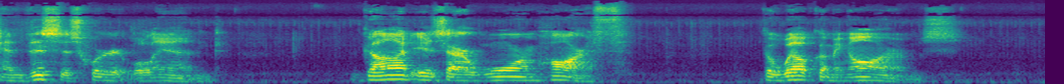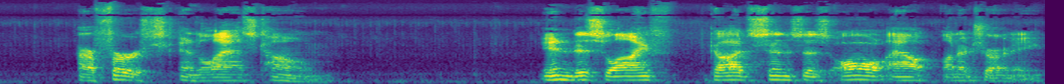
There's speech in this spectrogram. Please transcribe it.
and this is where it will end. God is our warm hearth the welcoming arms, our first and last home. In this life, God sends us all out on a journey,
